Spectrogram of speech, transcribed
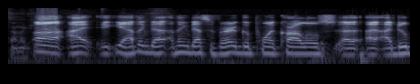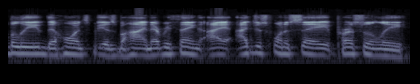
Sound Uh, I yeah, I think that I think that's a very good point, Carlos. Uh, I, I do believe that Hornsby is behind everything. I I just want to say personally,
